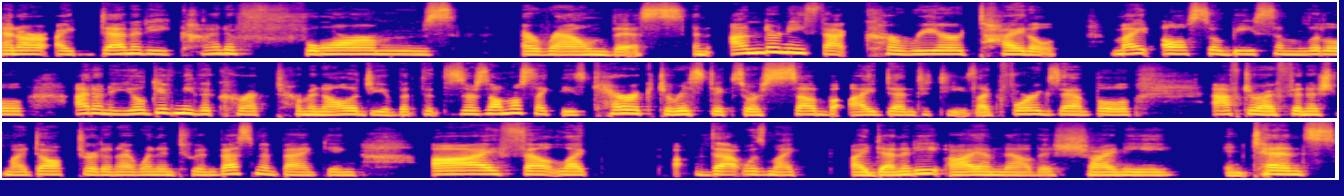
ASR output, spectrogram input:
And our identity kind of forms around this. And underneath that career title might also be some little, I don't know, you'll give me the correct terminology, but there's almost like these characteristics or sub identities. Like, for example, after I finished my doctorate and I went into investment banking, I felt like uh, that was my identity. I am now this shiny, intense,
